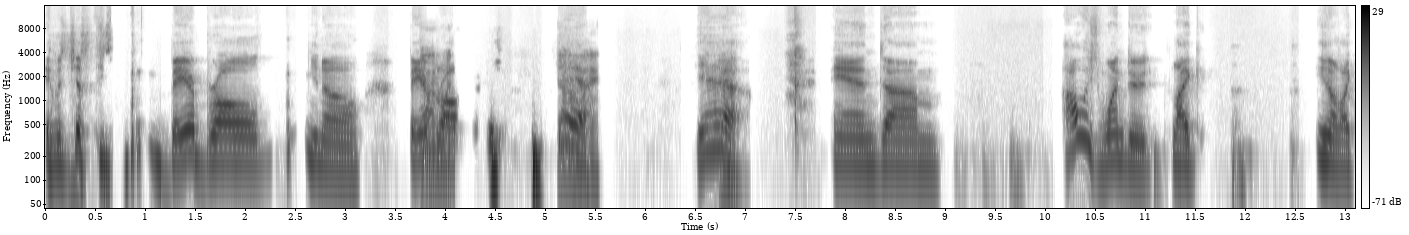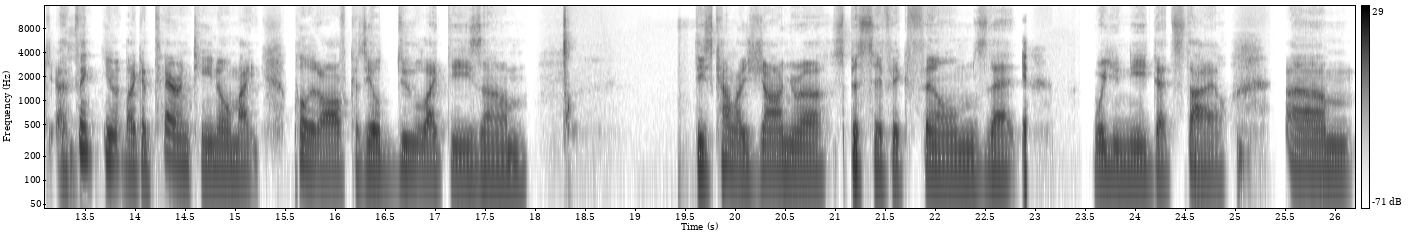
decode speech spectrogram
it was just these bear brawl, you know, bear John brawl. Yeah. yeah. yeah. And um I always wondered like you know, like I think you know, like a Tarantino might pull it off because he'll do like these um these kind of like genre specific films that yeah. where you need that style. Um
